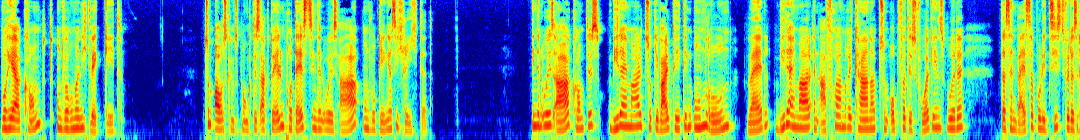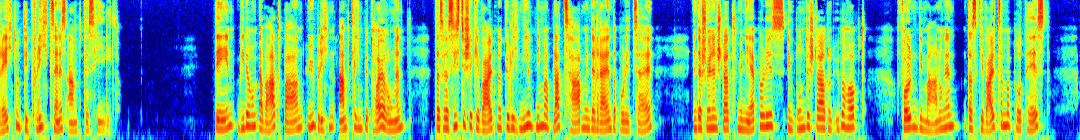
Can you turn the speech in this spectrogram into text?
Woher er kommt und warum er nicht weggeht. Zum Ausgangspunkt des aktuellen Protests in den USA und wogegen er sich richtet. In den USA kommt es wieder einmal zu gewalttätigen Unruhen, weil wieder einmal ein Afroamerikaner zum Opfer des Vorgehens wurde, das ein weißer Polizist für das Recht und die Pflicht seines Amtes hielt den wiederum erwartbaren üblichen amtlichen Beteuerungen, dass rassistische Gewalt natürlich nie und nimmer Platz haben in den Reihen der Polizei, in der schönen Stadt Minneapolis, im Bundesstaat und überhaupt, folgen die Mahnungen, dass gewaltsamer Protest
